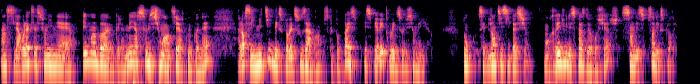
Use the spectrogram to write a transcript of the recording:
Hein, si la relaxation linéaire est moins bonne que la meilleure solution entière qu'on connaît, alors c'est inutile d'explorer le sous-arbre, hein, puisque ne peut pas espérer trouver une solution meilleure. Donc c'est de l'anticipation on réduit l'espace de recherche sans l'explorer.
